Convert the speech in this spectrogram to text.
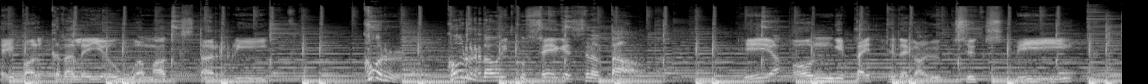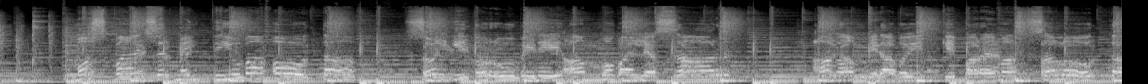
ei palka tal ei jõua maksta riik. korda, korda hoidku see, kes seda tahab. ja ongi pättidega üks, üks viik. Moskva eksperimenti juba ootab, solgi toru pidi ammu paljas saar aga mida võidki paremat sa loota,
